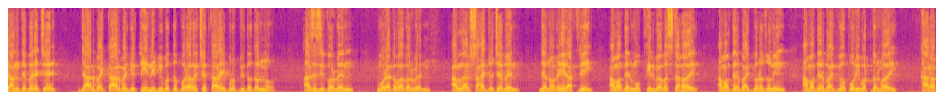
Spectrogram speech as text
জানতে পেরেছে যার ভাই কার ভাইকে কি লিপিবদ্ধ করা হয়েছে, তারাই প্রকৃত ধন্য। আজিজি করবেন, মোরাকবা করবেন, আল্লাহর সাহায্য চাইবেন যেন এই রাত্রি আমাদের মুক্তির ব্যবস্থা হয়। আমাদের ভাগ্য রজনী, আমাদের ভাগ্য পরিবর্তন হয়। খারাপ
